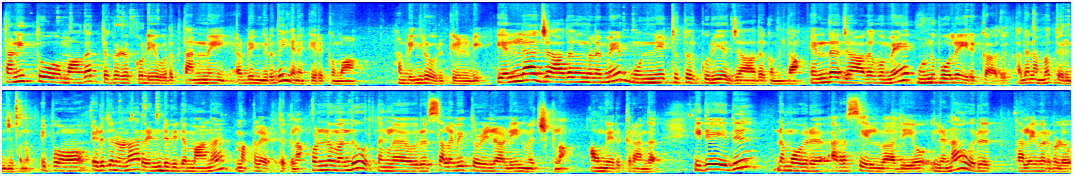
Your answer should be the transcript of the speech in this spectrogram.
தனித்துவமாக திகழக்கூடிய ஒரு தன்மை அப்படிங்கிறது எனக்கு இருக்குமா? அப்படிங்கிற ஒரு கேள்வி. எல்லா ஜாதகங்களுமே முன்னேற்றத்திற்குரிய ஜாதகம் தான் எந்த ஜாதகமே ஒன்று போல இருக்காது. அதை நம்ம தெரிஞ்சுக்கணும். இப்போ எடுத்தணும்னா ரெண்டு விதமான மக்களை எடுத்துக்கலாம். ஒன்று வந்து ஒருத்தங்களை ஒரு சலவை தொழிலாளின்னு வச்சுக்கலாம். அவங்க இருக்கிறாங்க. இதே இது நம்ம ஒரு அரசியல்வாதியோ இல்லைன்னா ஒரு தலைவர்களோ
